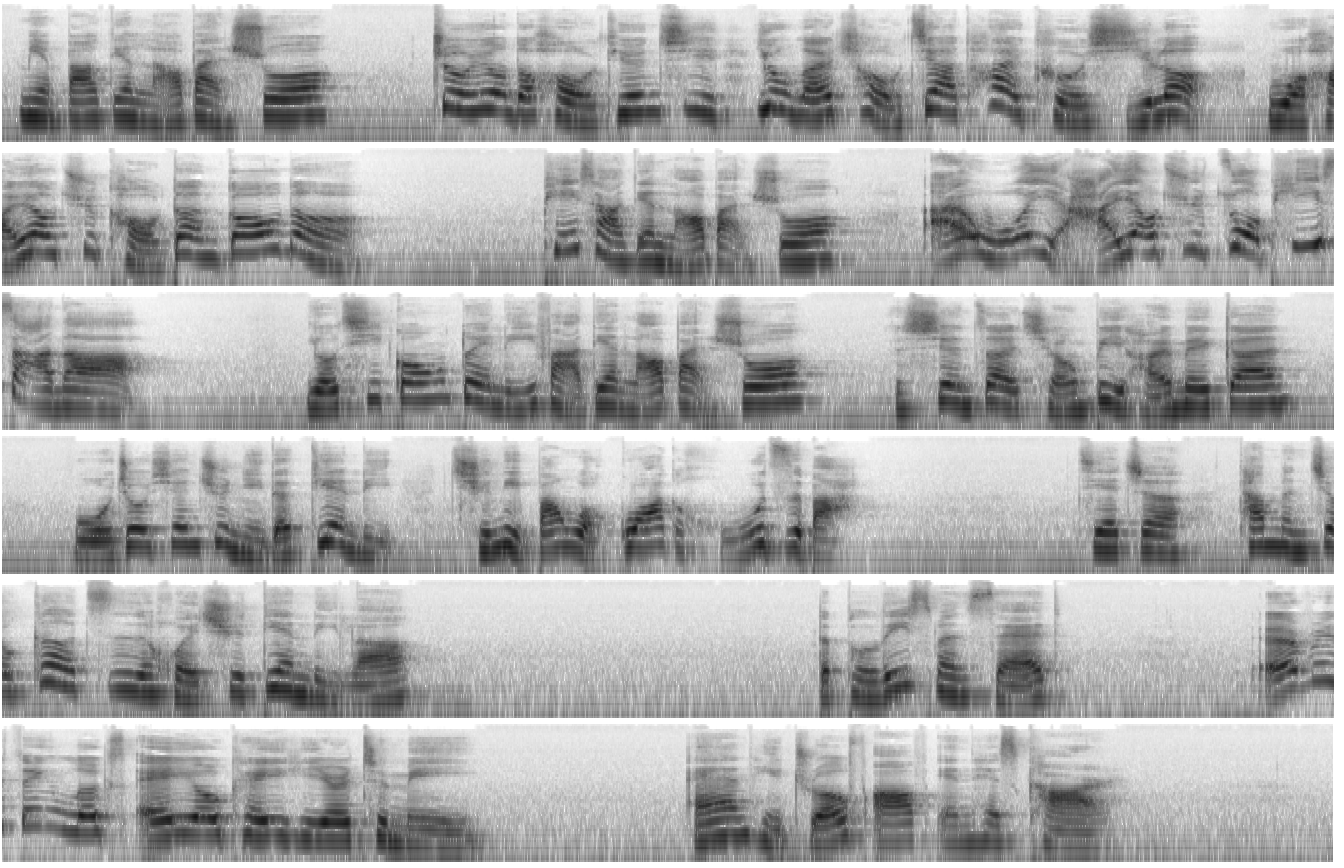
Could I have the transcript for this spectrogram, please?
面包店老板说：“这样的好天气用来吵架太可惜了，我还要去烤蛋糕呢。”披萨店老板说：“哎，我也还要去做披萨呢。” 油漆工对理发店老板说：“现在墙壁还没干，我就先去你的店里，请你帮我刮个胡子吧。”接着，他们就各自回去店里了。The policeman said, Everything looks a okay here to me. And he drove off in his car.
